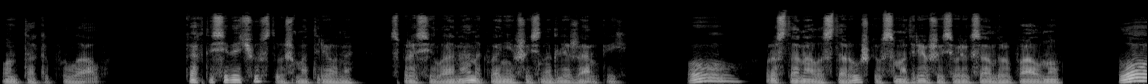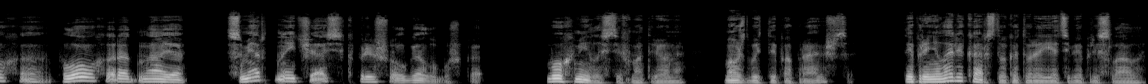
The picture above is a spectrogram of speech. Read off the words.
Он так и пылал. — Как ты себя чувствуешь, Матрена? — спросила она, наклонившись над лежанкой. «О!» — простонала старушка, всмотревшись в Александру Павловну. «Плохо, плохо, родная. Смертный часик пришел, голубушка. Бог милостив, Матрена. Может быть, ты поправишься? Ты приняла лекарство, которое я тебе прислала?»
